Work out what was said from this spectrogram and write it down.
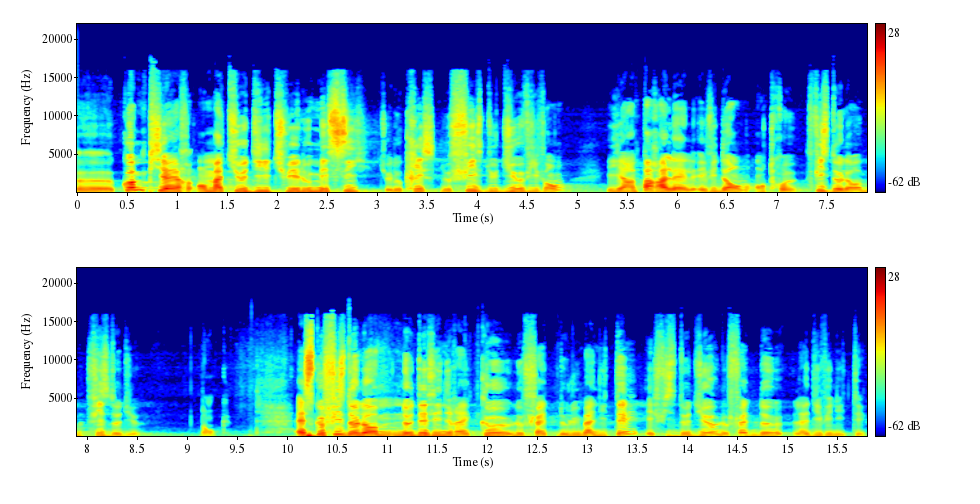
euh, comme Pierre en Matthieu dit, tu es le Messie, tu es le Christ, le Fils du Dieu vivant, il y a un parallèle évident entre Fils de l'homme, Fils de Dieu. Donc, est-ce que Fils de l'homme ne désignerait que le fait de l'humanité et Fils de Dieu le fait de la divinité?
